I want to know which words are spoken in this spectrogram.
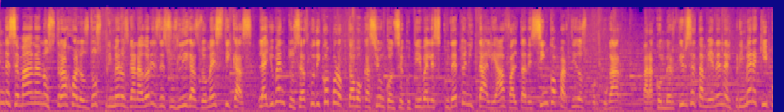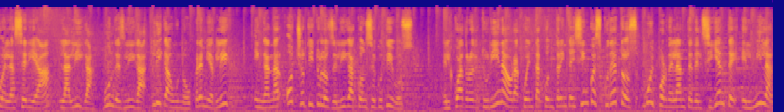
Fin de semana nos trajo a los dos primeros ganadores de sus ligas domésticas. La Juventus se adjudicó por octava ocasión consecutiva el Scudetto en Italia a falta de cinco partidos por jugar para convertirse también en el primer equipo en la Serie A, la Liga, Bundesliga, Liga 1 o Premier League en ganar ocho títulos de liga consecutivos. El cuadro de Turín ahora cuenta con 35 escudetos, muy por delante del siguiente, el Milan,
